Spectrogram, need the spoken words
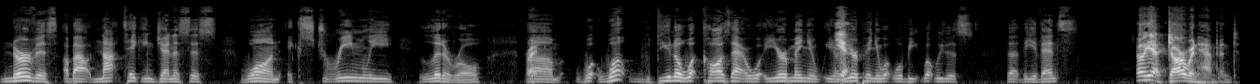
nervous about not taking Genesis one extremely literal. Right. Um, what, what do you know? What caused that, or what, in your opinion? You know, yeah. your opinion, what will be what will this the, the events? Oh yeah, Darwin happened.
